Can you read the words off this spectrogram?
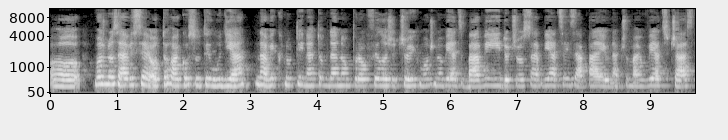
uh, možno závisí aj od toho, ako sú tí ľudia navyknutí na tom danom profile, že čo ich možno viac baví, do čoho sa viacej zapájajú, na čo majú viac čas.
